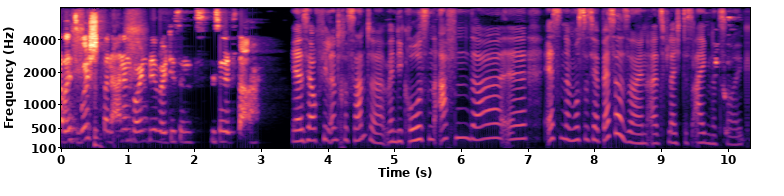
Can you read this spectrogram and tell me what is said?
Aber es ist wurscht, Bananen wollen wir, weil die sind, die sind jetzt da. Ja, ist ja auch viel interessanter. Wenn die großen Affen da äh, essen, dann muss das ja besser sein als vielleicht das eigene Zeug.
